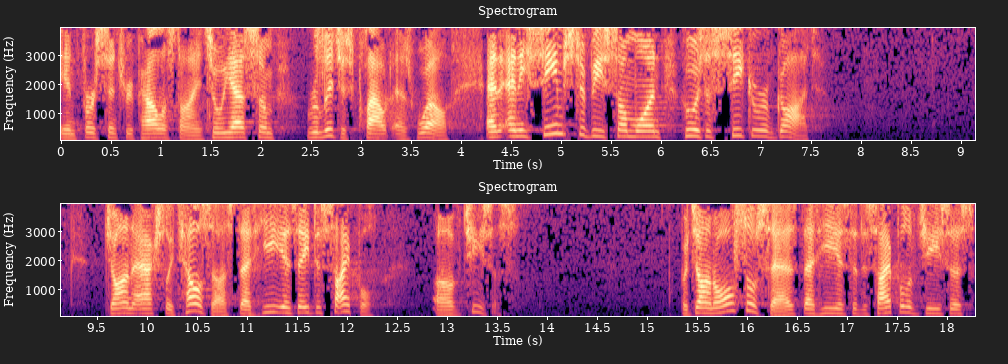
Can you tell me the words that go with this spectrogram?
in first century Palestine. So he has some religious clout as well. And, and he seems to be someone who is a seeker of God. John actually tells us that he is a disciple of Jesus. But John also says that he is a disciple of Jesus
